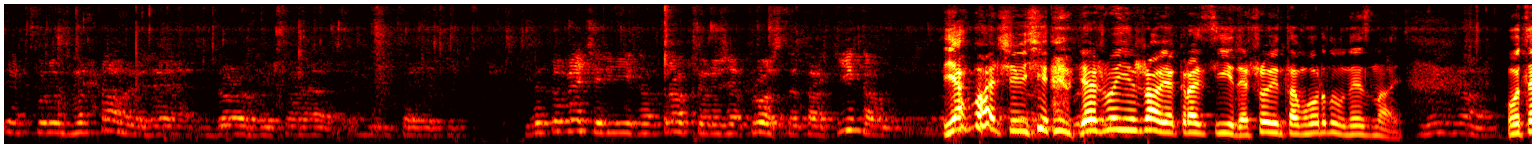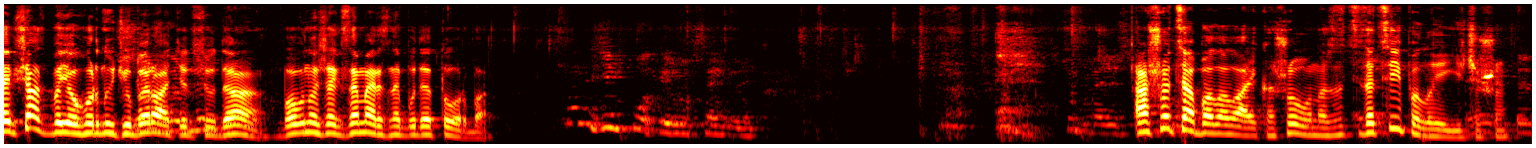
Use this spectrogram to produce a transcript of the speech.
як порозгортали вже дорогу вчора, е, зато ввечері їхав трактор, вже просто так їхав. Я бачив, я ж виїжджав, якраз їде. Що він там горнув, не знаю. Не знаю. Оце б час би його горнуть, убирати а. бо воно ж як замерзне буде торба. Мене їм похеру все, А що ця балалайка? Що вона? заці- Заціпало її чи що? Та я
